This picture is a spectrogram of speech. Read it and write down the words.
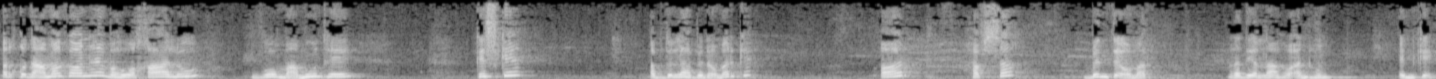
اور قدامہ کون ہے؟ وہ خالو وہ مامو تھے۔ کس کے؟ عبداللہ بن عمر کے اور حفصہ بنت عمر رضی اللہ عنہم ان کے۔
